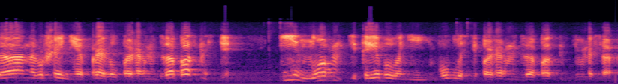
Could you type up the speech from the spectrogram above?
за нарушение правил пожарной безопасности и норм и требований в области пожарной безопасности в лесах.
